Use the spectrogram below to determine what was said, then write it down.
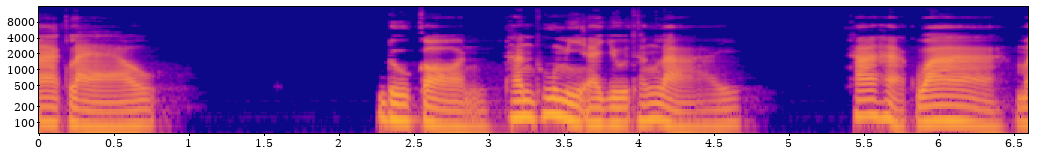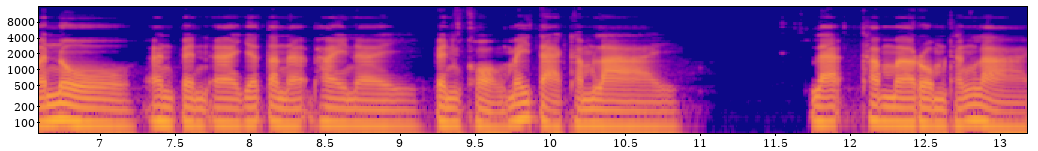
มากแล้ว ดูก่อนท่านผู้มีอายุทั้งหลาย ถ้าหากว่า มโนอันเป็นอายตนะภายในเป็นของไม่แตกทำลาย และธรรมารมทั้งหลาย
